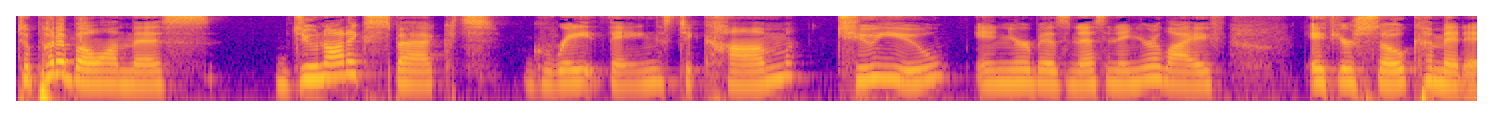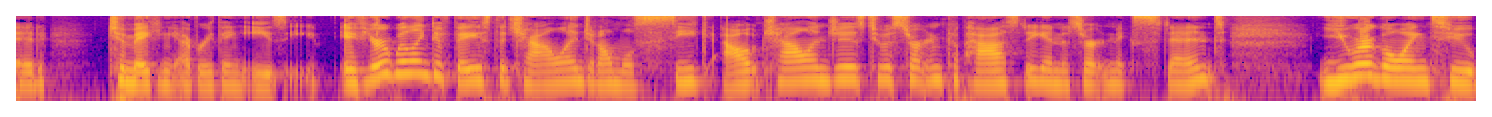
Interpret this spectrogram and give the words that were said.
to put a bow on this, do not expect great things to come to you in your business and in your life if you're so committed to making everything easy. If you're willing to face the challenge and almost seek out challenges to a certain capacity and a certain extent, you are going to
